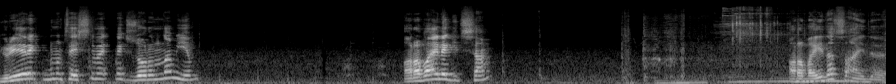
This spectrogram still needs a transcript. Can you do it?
Yürüyerek bunu teslim etmek zorunda mıyım? Arabayla gitsem? Arabayı da saydı.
